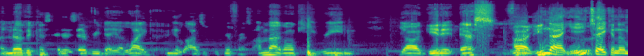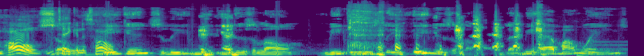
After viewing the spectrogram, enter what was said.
Another considers every day alike. Theological difference. I'm not gonna keep reading. Y'all get it? That's oh, you're not. You taking them home? You so taking us home? Vegans leave meat eaters alone. Meat eaters leave vegans alone. Let me have my wings.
